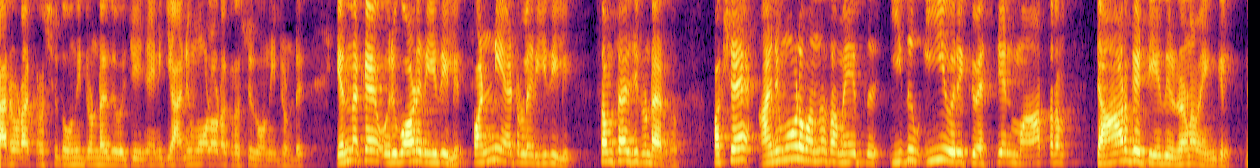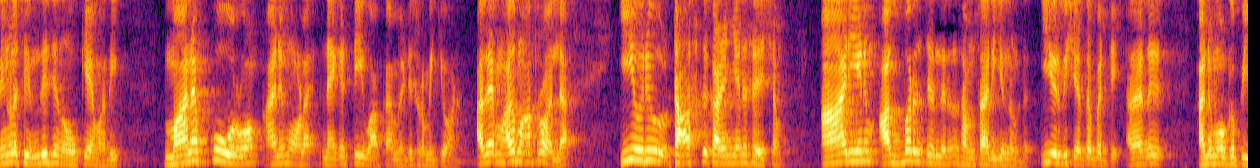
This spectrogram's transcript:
ആരോടെ ക്രഷ് തോന്നിയിട്ടുണ്ടെന്ന് ചോദിച്ചു കഴിഞ്ഞാൽ എനിക്ക് അനുമോളോടെ ക്രഷ് തോന്നിയിട്ടുണ്ട് എന്നൊക്കെ ഒരുപാട് രീതിയിൽ ഫണ്ണി ആയിട്ടുള്ള രീതിയിൽ സംസാരിച്ചിട്ടുണ്ടായിരുന്നു. പക്ഷേ അനുമോൾ വന്ന സമയത്ത് ഇത് ഈ ഒരു ക്വസ്റ്റ്യൻ മാത്രം ടാർഗറ്റ് ചെയ്ത് ഇടണമെങ്കിൽ നിങ്ങൾ ചിന്തിച്ച് നോക്കിയാൽ മതി. മനഃപൂർവം അനുമോളെ നെഗറ്റീവ് ആക്കാൻ വേണ്ടി ശ്രമിക്കുവാണ്. അതേ അത് മാത്രമല്ല ഈ ഒരു ടാസ്ക് കഴിഞ്ഞതിന് ശേഷം ആര്യനും അക്ബറും ചെന്നിരുന്ന് സംസാരിക്കുന്നുണ്ട് ഈ ഒരു വിഷയത്തെപ്പറ്റി. അതായത് അനുമോൾക്ക് പി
